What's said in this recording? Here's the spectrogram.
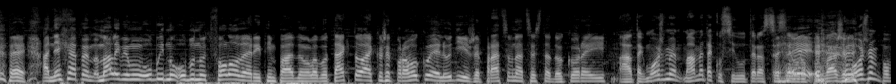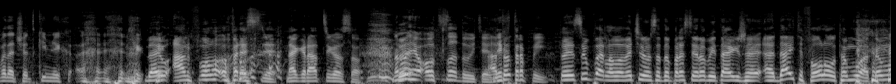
Hej, a nechápem, mali by mu ubudnú, ubudnúť followery tým pádom, lebo takto akože provokuje ľudí, že pracovná cesta do Korei. Ale tak môžeme, máme takú silu teraz cez Hej. Európu 2, že môžeme povedať všetkým, nech, nech Dajú unfollow. Presne, na Gracioso. No ho odsledujte, nech to- trpí. To je super, lebo väčšinou sa to presne robí tak, že e, dajte follow tomu a tomu,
